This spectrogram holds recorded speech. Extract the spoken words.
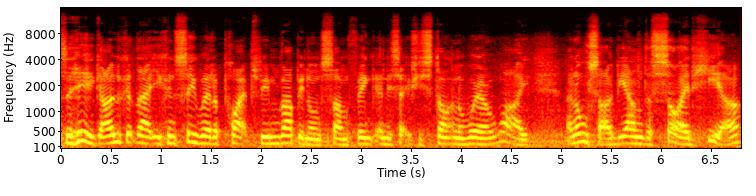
So here you go, look at that, you can see where the pipe's been rubbing on something and it's actually starting to wear away. And also the underside here,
